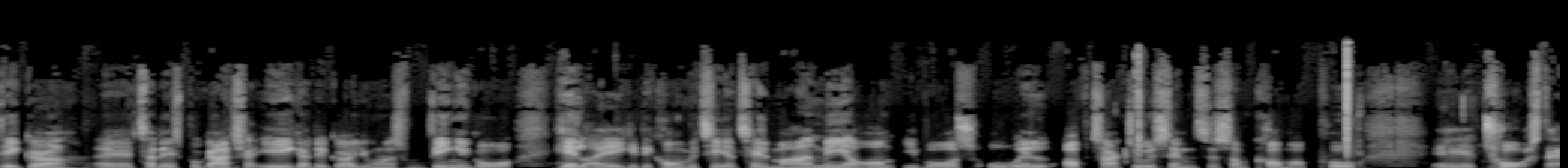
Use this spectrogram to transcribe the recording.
Det gør øh, Tadej Pogacar ikke, og det gør Jonas Vingegaard heller ikke. Det kommer vi til at tale meget mere om i vores OL-optagtudsendelse, som kommer på øh, torsdag.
